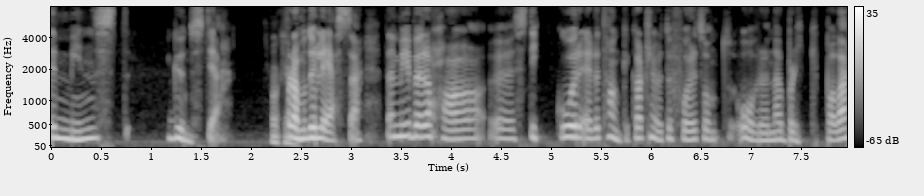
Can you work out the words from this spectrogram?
det minst gunstige. Okay. For da må du lese. Det er mye bedre å ha eh, stikkord eller tankekart som gjør at du får et sånt overordna blikk på det.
